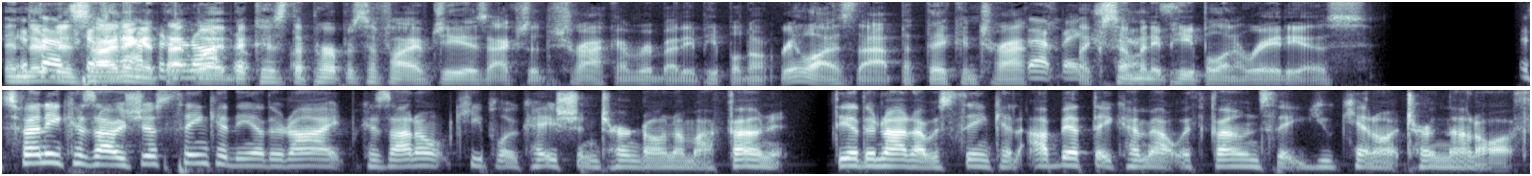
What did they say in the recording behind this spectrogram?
and if they're designing it that way because the purpose of 5G is actually to track everybody. People don't realize that, but they can track like so many people in a radius. It's funny because I was just thinking the other night because I don't keep location turned on on my phone. The other night I was thinking, I bet they come out with phones that you cannot turn that off.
